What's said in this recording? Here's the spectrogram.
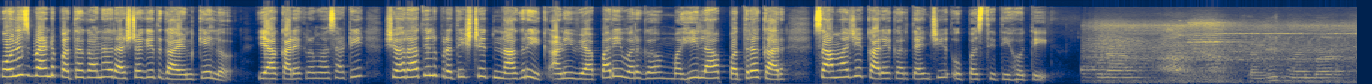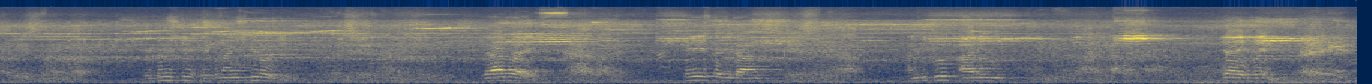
पोलीस बँड पथकानं राष्ट्रगीत गायन केलं. या कार्यक्रमासाठी शहरातील प्रतिष्ठित नागरिक आणि व्यापारी वर्ग महिला पत्रकार सामाजिक कार्यकर्त्यांची उपस्थिती होती. नोव्हेंबर एकोणीसशे एकोणऐंशी रोजी ज्याद्वारे हे संविधान अंगीकृत आणि जय हिंद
